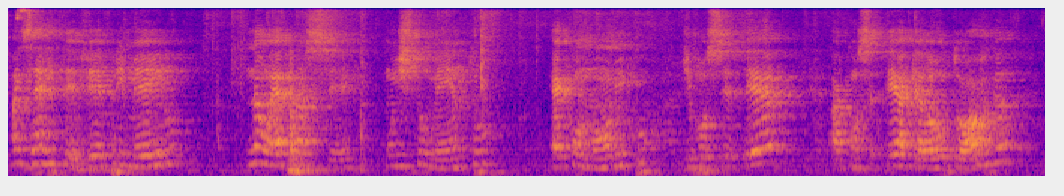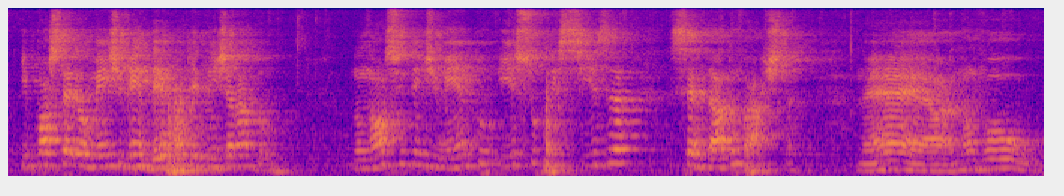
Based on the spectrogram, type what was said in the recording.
Mas RTV, primeiro, não é para ser um instrumento econômico de você ter a ter aquela outorga e posteriormente vender para quem tem gerador. No nosso entendimento, isso precisa ser dado um basta. Né? Não vou,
